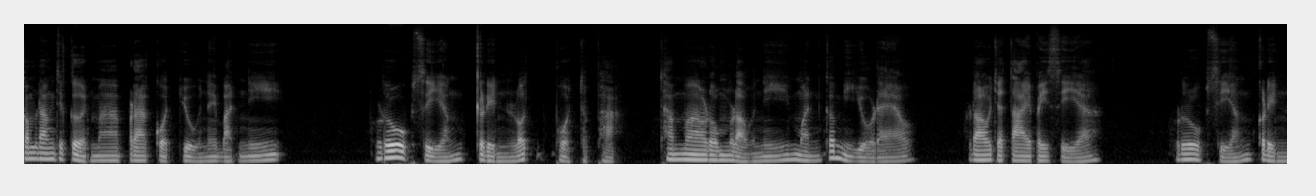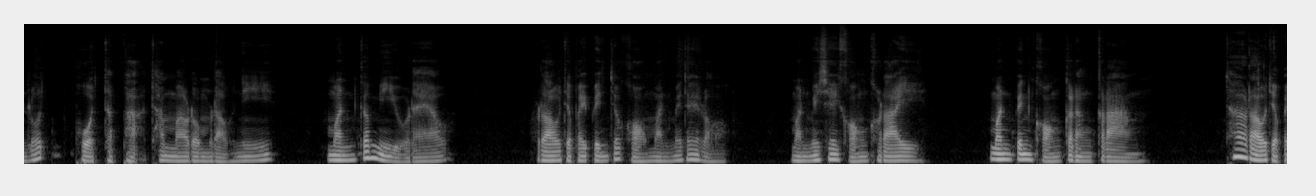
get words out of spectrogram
กำลังจะเกิดมาปรากฏอยู่ในบัดนี้ รูปเสียงกลิ่นรสผลทพะธรรมารมเหล่านี้มันก็มีอยู่แล้ว เราจะตายไปเสีย รูปเสียงกลิ่นรสผฏฐพะธรรมารมเหล่านี้ มันก็มีอยู่แล้ว เราจะไปเป็นเจ้าของมันไม่ได้หรอก มันไม่ใช่ของใคร มันเป็นของกลางกลางถ้าเราจะไป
